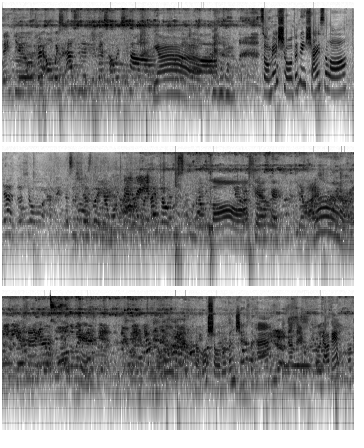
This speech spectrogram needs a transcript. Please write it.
Thank you. We're always asking. You guys always come. dạ so mấy show tới nên sai sao lo Yeah, the show. I think this is just like your motto. For tonight. Don't lose school now. lo ok ok yeah. Ok rồi có show rồi tính sai sao ha Down there. ừ đào thế ok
